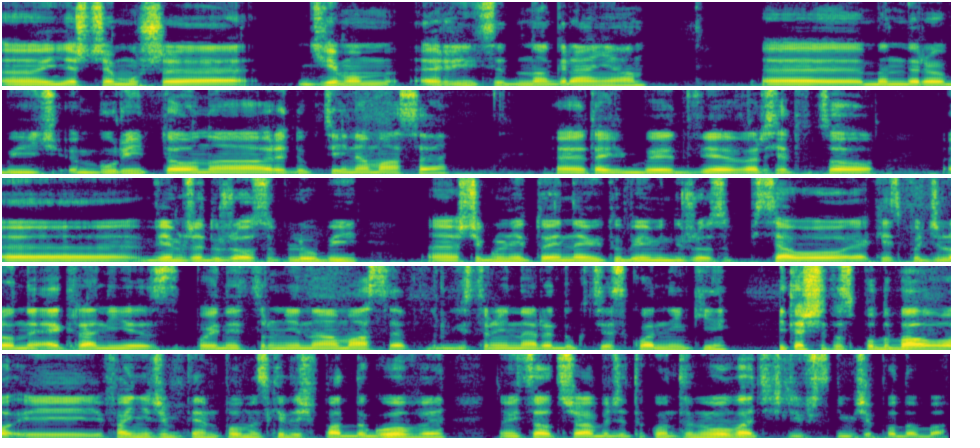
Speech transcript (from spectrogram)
e, jeszcze muszę, dzisiaj mam reelsy do nagrania. E, Będę robić burrito na redukcję i na masę. Tak jakby dwie wersje, to co wiem, że dużo osób lubi. E, Szczególnie tutaj na YouTubie mi dużo osób pisało, jak jest podzielony ekran i jest po jednej stronie na masę, po drugiej stronie na redukcję składniki. I też się to spodobało i fajnie, że mi ten pomysł kiedyś wpadł do głowy. No i co, trzeba będzie to kontynuować, jeśli wszystkim się podoba.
